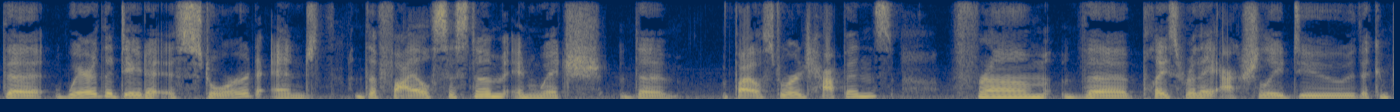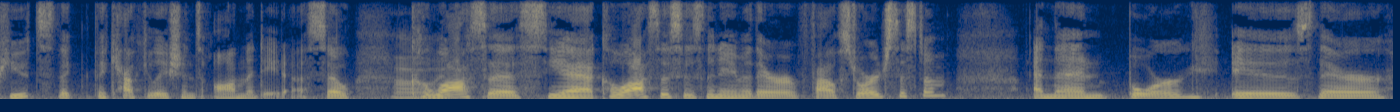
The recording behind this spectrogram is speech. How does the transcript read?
the where the data is stored and the file system in which the file storage happens from the place where they actually do the computes, the, the calculations on the data. So Oh, Colossus, yeah, Colossus is the name of their file storage system. And then Borg is their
